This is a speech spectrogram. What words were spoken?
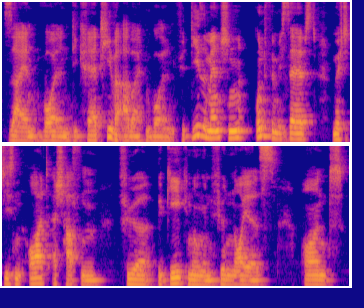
sein wollen, die kreativer arbeiten wollen. Für diese Menschen und für mich selbst möchte ich diesen Ort erschaffen für Begegnungen, für Neues. Und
